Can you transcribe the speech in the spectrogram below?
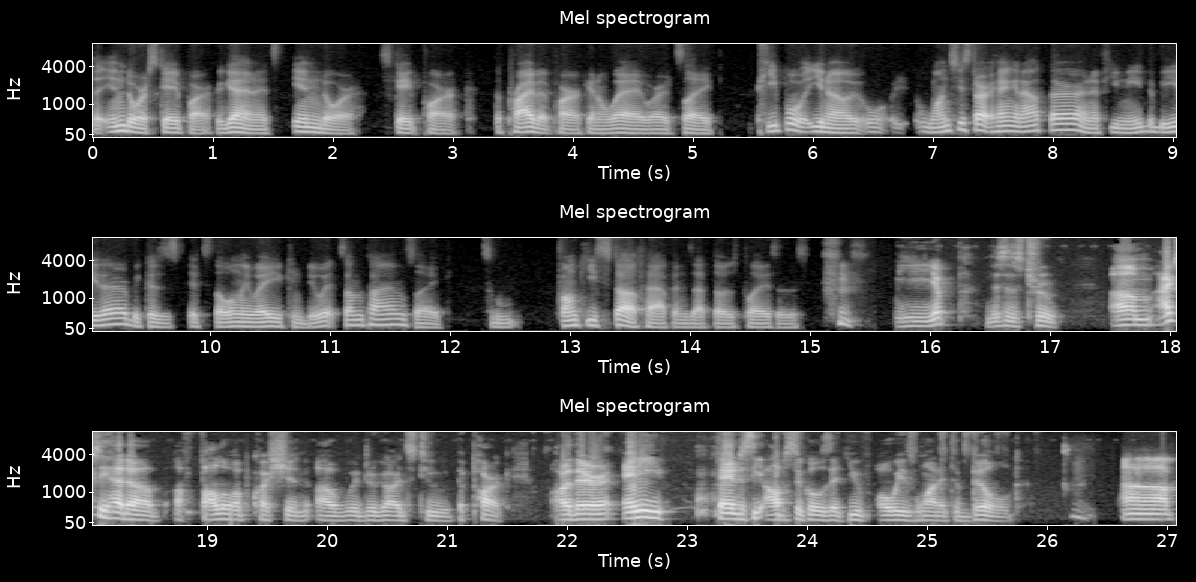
the indoor skate park. Again, it's indoor skate park, the private park in a way where it's like people, you know, once you start hanging out there, and if you need to be there because it's the only way you can do it, sometimes like some funky stuff happens at those places. yep, this is true. Um, I actually had a, a follow up question uh, with regards to the park. Are there any fantasy obstacles that you've always wanted to build? Uh,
